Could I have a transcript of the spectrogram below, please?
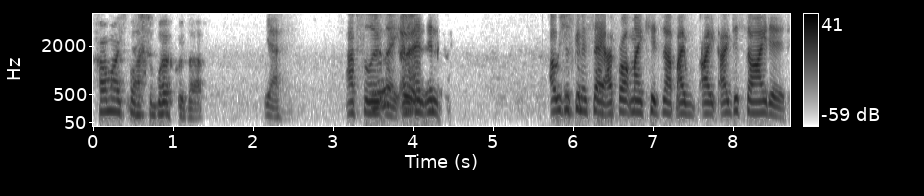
How am I supposed to work with that? Yeah, absolutely. And, and, and I was just going to say, I brought my kids up. I, I, I decided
